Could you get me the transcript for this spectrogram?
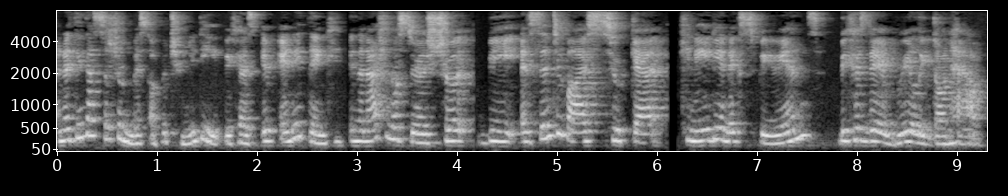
And I think that's such a missed opportunity because if anything, international students should be incentivized to get Canadian experience because they really don't have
